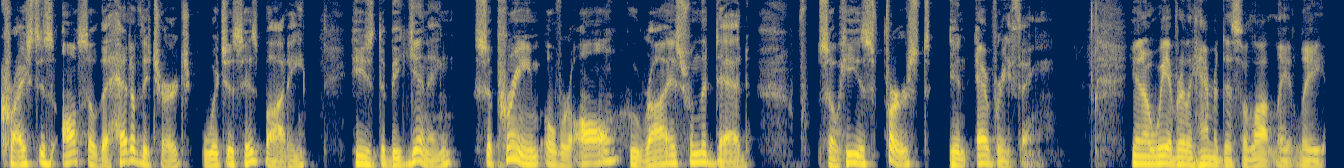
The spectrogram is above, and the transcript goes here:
Christ is also the head of the church, which is his body. He's the beginning, supreme over all who rise from the dead. So he is first in everything. You know, we have really hammered this a lot lately.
